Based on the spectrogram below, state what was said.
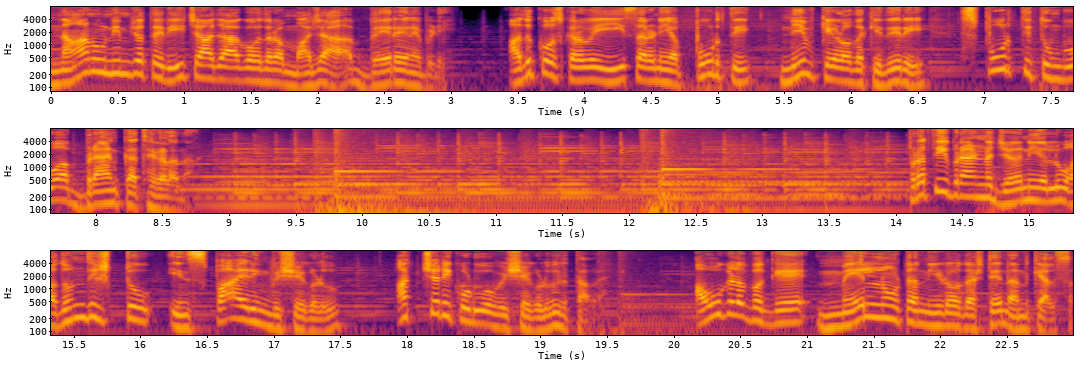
ನಾನು ನಿಮ್ಮ ಜೊತೆ ರೀಚಾರ್ಜ್ ಆಗೋದರ ಮಜಾ ಬೇರೆನೇ ಬಿಡಿ. ಅದಕ್ಕೋಸ್ಕರವೇ ಈ ಸರಣಿಯ ಪೂರ್ತಿ ನೀವು ಕೇಳೋದಕ್ಕಿದ್ದೀರಿ. ಸ್ಫೂರ್ತಿ ತುಂಬುವ ಬ್ರ್ಯಾಂಡ್ ಕಥೆಗಳನ್ನು. ಪ್ರತಿ ಬ್ರ್ಯಾಂಡ್ನ ಜರ್ನಿಯಲ್ಲೂ ಅದೊಂದಿಷ್ಟು ಇನ್ಸ್ಪೈರಿಂಗ್ ವಿಷಯಗಳು, ಅಚ್ಚರಿ ಕೊಡುವ ವಿಷಯಗಳು ಇರ್ತವೆ. ಅವುಗಳ ಬಗ್ಗೆ ಮೇಲ್ನೋಟ ನೀಡೋದಷ್ಟೇ ನನ್ನ ಕೆಲಸ.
